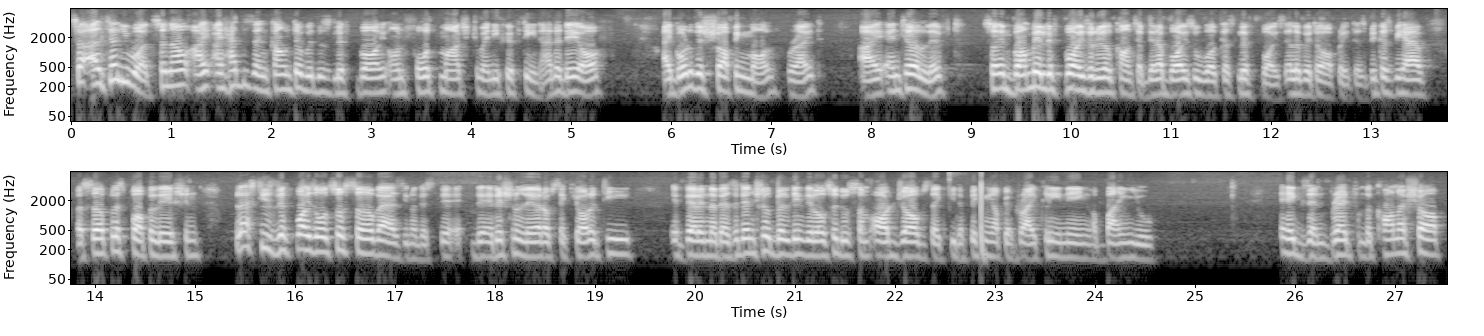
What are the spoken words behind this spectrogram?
So I'll tell you what. So now I, I had this encounter with this lift boy on 4th March 2015. I had a day off. I go to the shopping mall, right? I enter a lift. So in Bombay, lift boy is a real concept. There are boys who work as lift boys, elevator operators, because we have a surplus population. Plus, these lift boys also serve as, you know, this, the, the additional layer of security. If they're in a residential building, they'll also do some odd jobs like, you know, picking up your dry cleaning or buying you eggs and bread from the corner shop.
